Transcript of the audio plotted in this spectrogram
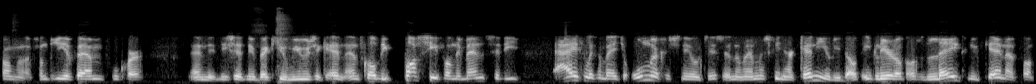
van, van 3FM vroeger. En die, zit nu bij Q Music. En, en vooral die passie van die mensen die eigenlijk een beetje ondergesneeuwd is. En misschien herkennen jullie dat. Ik leer dat als leek nu kennen. Van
